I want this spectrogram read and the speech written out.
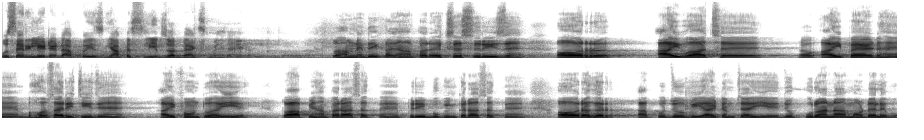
उससे रिलेटेड आपको इस यहाँ पे स्लीव्स और बैग्स मिल जाएगा। तो हमने देखा यहाँ पर एक्सेसरीज़ हैं और आई वॉच है आई पैड हैं, बहुत सारी चीज़ें हैं आईफोन तो है ही है। तो आप यहाँ पर आ सकते हैं प्री बुकिंग करा सकते हैं और अगर आपको जो भी आइटम चाहिए जो पुराना मॉडल है वो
